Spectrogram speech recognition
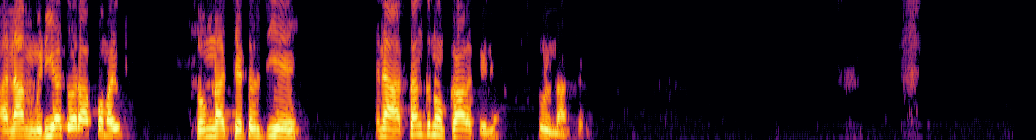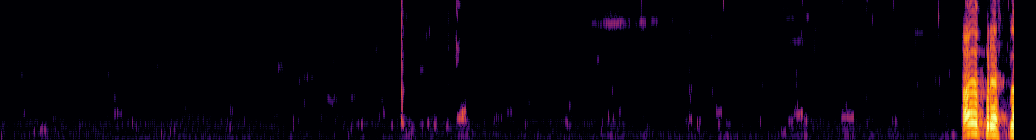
આ નામ મીડિયા દ્વારા આપવામાં આવ્યું. સોમનાથ ચેટર્જીએ એને આતંકનો કાળ કહીને તુલના કરી. હવે પ્રશ્ન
